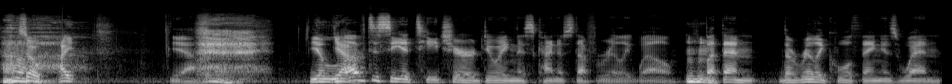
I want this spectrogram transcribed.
so i Yeah. You Yeah. love to see a teacher doing this kind of stuff really well. Mm-hmm. But then the really cool thing is when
